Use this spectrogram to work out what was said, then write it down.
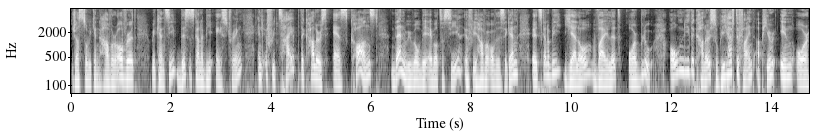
just so we can hover over it. We can see this is going to be a string. And if we type the colors as const, then we will be able to see, if we hover over this again, it's going to be yellow, violet, or blue. Only the colors we have defined up here in our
